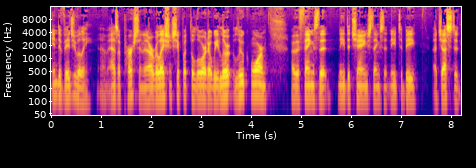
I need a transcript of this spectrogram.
individually, um, as a person, in our relationship with the Lord. Are we lukewarm? Are there things that need to change, things that need to be adjusted?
